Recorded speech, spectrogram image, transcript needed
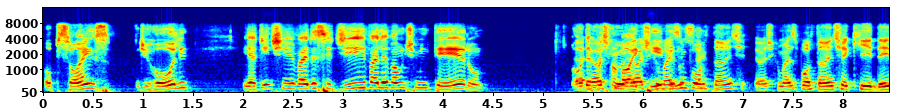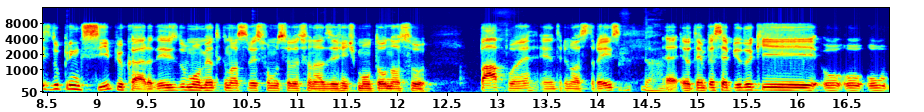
opções de role. E a gente vai decidir e vai levar um time inteiro. Ou depois eu acho, que, eu acho que o mais importante, eu acho que o mais importante é que desde o princípio, cara, desde o momento que nós três fomos selecionados e a gente montou o nosso papo, né, entre nós três, uhum. é, eu tenho percebido que o, o, o,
